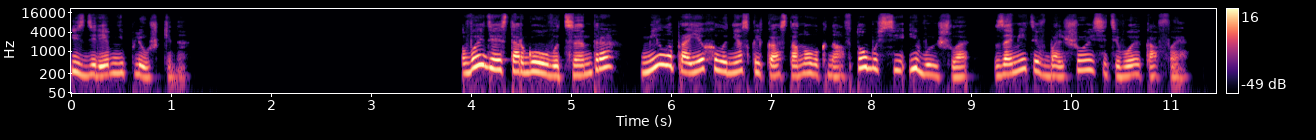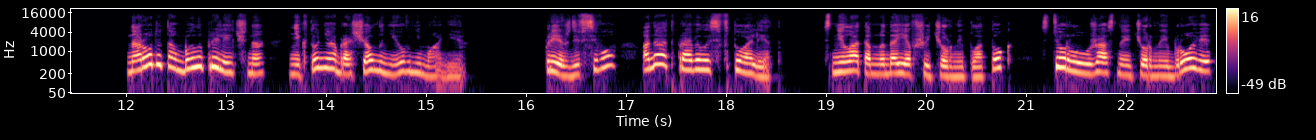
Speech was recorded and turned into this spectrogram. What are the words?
из деревни Плюшкина. Выйдя из торгового центра, Мила проехала несколько остановок на автобусе и вышла – заметив большое сетевое кафе. Народу там было прилично, никто не обращал на нее внимания. Прежде всего, она отправилась в туалет, сняла там надоевший черный платок, стерла ужасные черные брови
